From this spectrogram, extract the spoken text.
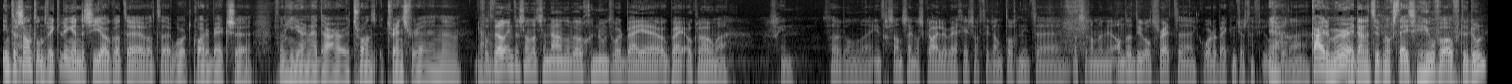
interessante ja. ontwikkeling. En dan zie je ook wat, hè, wat wordt quarterbacks van hier naar daar trans transferen. En, ik ja. vond het wel interessant dat zijn naam dan wel genoemd wordt bij, ook bij Oklahoma. Misschien. Het zou dan interessant zijn als Kyler weg is, of hij dan toch niet, dat ze dan met een andere dual threat quarterback in Justin Fields ja. willen. Kyler Murray, daar natuurlijk nog steeds heel veel over te doen.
